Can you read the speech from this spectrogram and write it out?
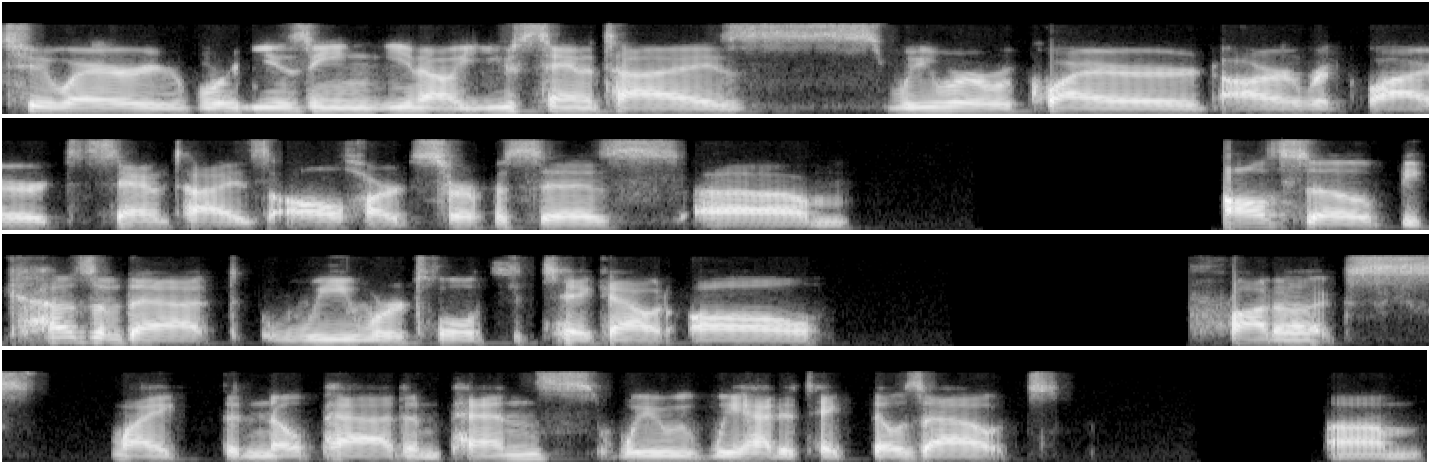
to where we're using, you know, you sanitize. We were required, are required to sanitize all hard surfaces. Um, also, because of that, we were told to take out all products like the notepad and pens. We we had to take those out. Um,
